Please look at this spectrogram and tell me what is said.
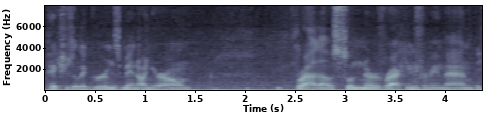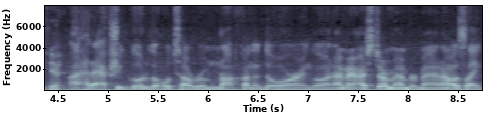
pictures of the groomsmen on your own. Bro, that was so nerve wracking for me, man. Yes. I had to actually go to the hotel room, knock on the door, and go. And I mean, I still remember, man. I was like,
